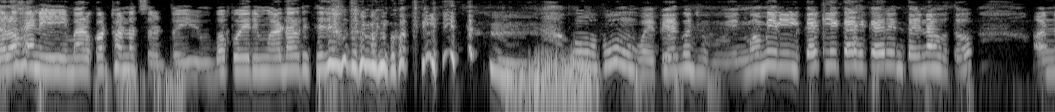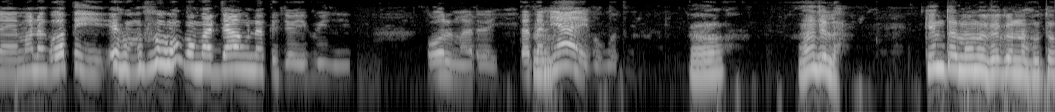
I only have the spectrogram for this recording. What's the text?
જલો હે ને મારો કઠણ નથી ચડતો એ બપોરે હું આડાવરી થઈ જાઉં તો મને ગોતી હું હું ભાઈ ભેગું જ હું. એની મમ્મી કેટલી કાંઈ કરીને તો એના હું તો. અને મને ગોતી. હું કહું મારે જાવું નથી જોઈ હુઈ જઈ હોલમાં રહી. તો તને ન્યાય આવ્યો ગોતો હા જલા. કેમ તાર મમ્મી ભેગો ન હું તો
